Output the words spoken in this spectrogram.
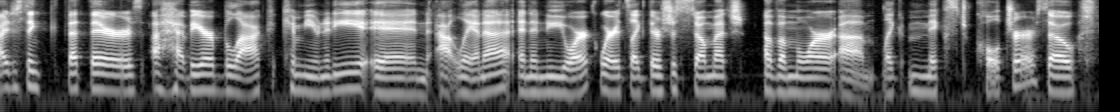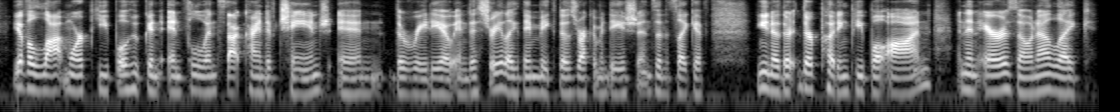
I just think that there's a heavier black community in Atlanta and in New York where it's like there's just so much of a more um, like mixed culture. So you have a lot more people who can influence that kind of change in the radio industry. Like they make those recommendations, and it's like if you know they're they're putting people on, and in Arizona, like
